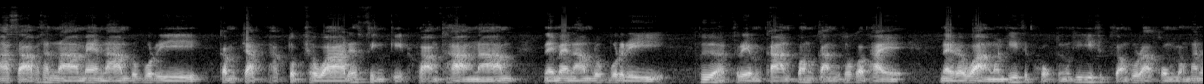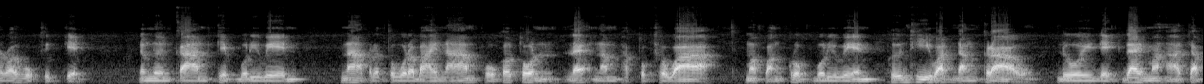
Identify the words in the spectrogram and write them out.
อาสาพัฒนาแม่น้ำลบบุรีกำจัดผักตบชวาและสิ่งกีดขวางทางน้ำในแม่น้ำลบบุรี พื่อเตรียมการป้องกันอุทกภัย ในระหว่างวันที่ 16 ถึงวันที่ 22 ตุลาคม 2567 ดำเนินการเก็บบริเวณ หน้าประตูระบายน้ำโผเข้าต้น และนำผักตบชวา มาฝังกลบบริเวณพื้นที่วัดดังกล่าว โดยเด็กได้มาหาจับ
